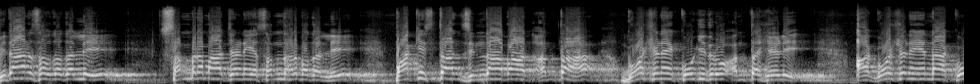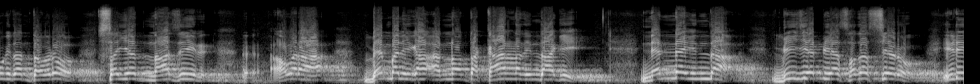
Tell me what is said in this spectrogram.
ವಿಧಾನಸೌಧದಲ್ಲಿ ಸಂಭ್ರಮಾಚರಣೆಯ ಸಂದರ್ಭದಲ್ಲಿ ಪಾಕಿಸ್ತಾನ್ ಜಿಂದಾಬಾದ್ ಅಂತ ಘೋಷಣೆ ಕೂಗಿದ್ರು ಅಂತ ಹೇಳಿ, ಆ ಘೋಷಣೆಯನ್ನು ಕೂಗಿದಂಥವರು ಸೈಯದ್ ನಾಜೀರ್ ಅವರ ಬೆಂಬಲಿಗ ಅನ್ನುವಂಥ ಕಾರಣದಿಂದಾಗಿ ನಿನ್ನೆಯಿಂದ ಬಿ ಜೆ ಪಿಯ ಸದಸ್ಯರು ಇಡೀ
